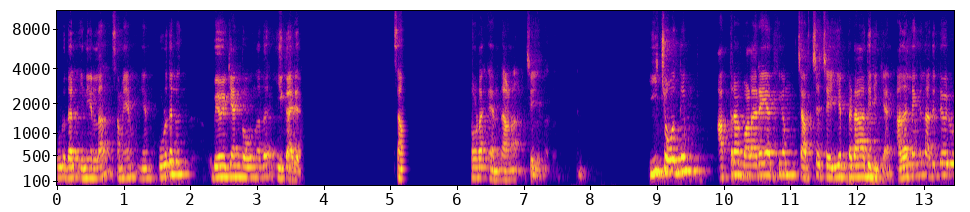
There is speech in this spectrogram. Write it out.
കൂടുതൽ ഇനിയുള്ള സമയം ഞാൻ കൂടുതൽ ഉപയോഗിക്കാൻ പോകുന്നത് ഈ കാര്യത്തിൽ. എന്താണ് ചെയ്യുന്നത്? ഈ ചോദ്യം അത്ര വളരെയധികം ചർച്ച ചെയ്യപ്പെടാതിരിക്കാൻ അതല്ലെങ്കിൽ അതിന്റെ ഒരു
